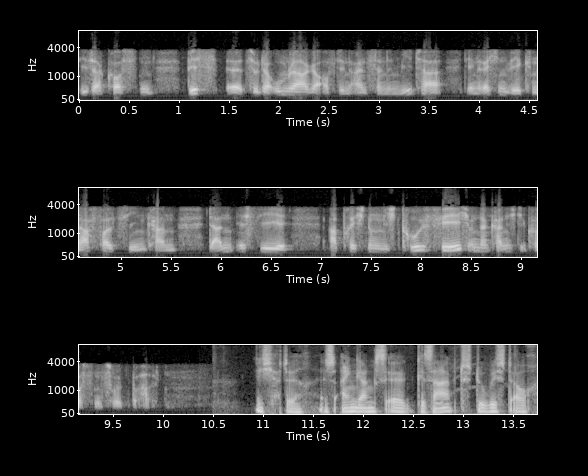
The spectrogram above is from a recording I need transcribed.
dieser Kosten bis äh, zu der Umlage auf den einzelnen Mieter den Rechenweg nachvollziehen kann, dann ist die Abrechnung nicht prüffähig und dann kann ich die Kosten zurückbehalten. Ich hatte es eingangs äh, gesagt, du bist auch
